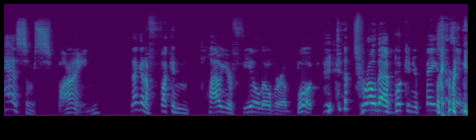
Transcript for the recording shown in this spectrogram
has some spine. He's not gonna fucking plow your field over a book. Throw that book in your face and say, Right in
